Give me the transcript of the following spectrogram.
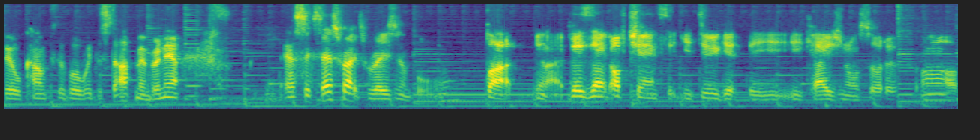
feel comfortable with the staff member. Now, our success rate's reasonable, but you know, there's that off chance that you do get the occasional sort of, oh,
